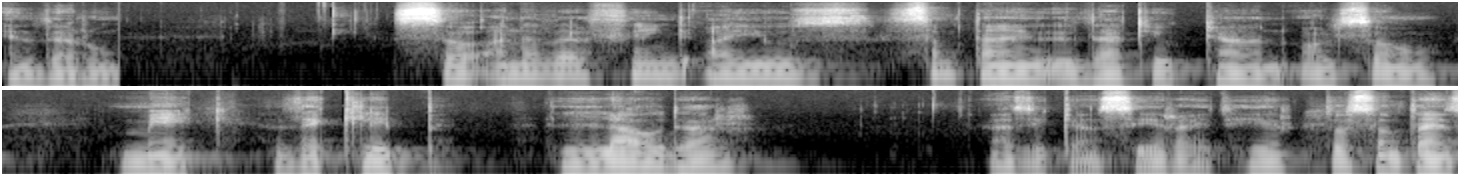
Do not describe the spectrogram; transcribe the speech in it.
in the room. So another thing I use sometimes is that you can also make the clip louder as you can see right here so sometimes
